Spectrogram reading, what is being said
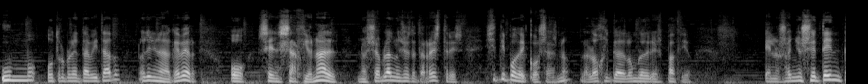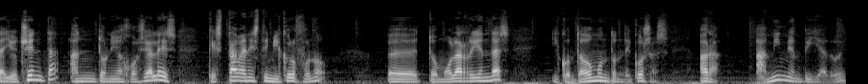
Humo, otro planeta habitado, no tiene nada que ver. O sensacional, no se habla de los extraterrestres. Ese tipo de cosas, ¿no? La lógica del hombre del espacio. En los años 70 y 80, Antonio José Alés, que estaba en este micrófono, eh, tomó las riendas y contaba un montón de cosas. Ahora, a mí me han pillado, ¿eh?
